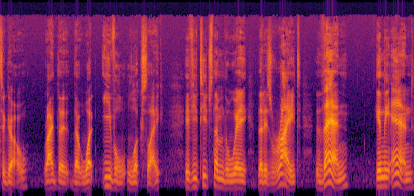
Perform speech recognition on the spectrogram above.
to go, right? The, what evil looks like. If you teach them the way that is right, then in the end,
